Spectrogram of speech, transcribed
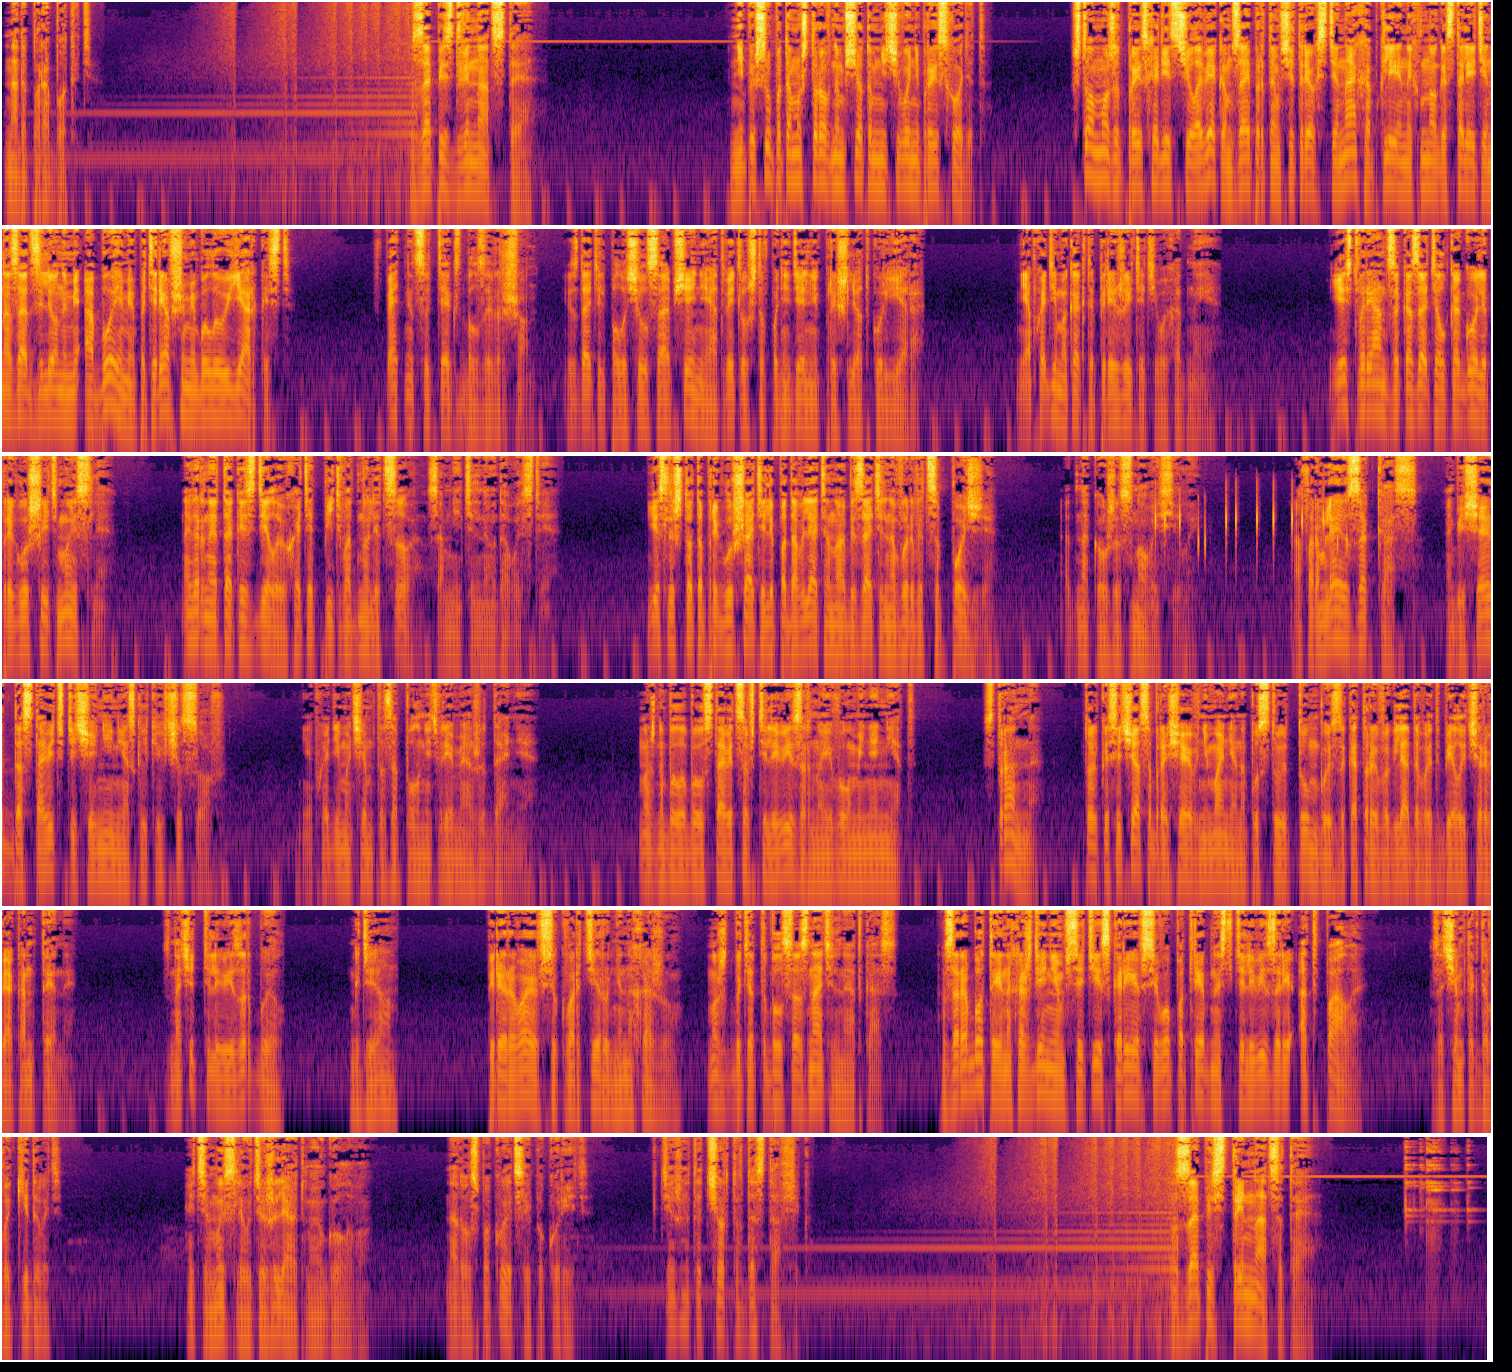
Надо поработать. Запись двенадцатая. Не пишу, потому что ровным счетом ничего не происходит. Что может происходить с человеком, запертым в четырех стенах, обклеенных много столетий назад зелеными обоями, потерявшими былую яркость? В пятницу текст был завершен. Издатель получил сообщение и ответил, что в понедельник пришлет курьера. Необходимо как-то пережить эти выходные. Есть вариант заказать алкоголь и приглушить мысли. Наверное, так и сделаю, хотя пить в одно лицо — сомнительное удовольствие. Если что-то приглушать или подавлять, оно обязательно вырвется позже. Однако уже с новой силой. Оформляю заказ. Обещают доставить в течение нескольких часов. Необходимо чем-то заполнить время ожидания. Можно было бы уставиться в телевизор, но его у меня нет. Странно. Только сейчас обращаю внимание на пустую тумбу, из-за которой выглядывает белый червяк антенны. Значит, телевизор был. Где он? Перерываю всю квартиру, не нахожу. Может быть, это был сознательный отказ. За работой и нахождением в сети, скорее всего, потребность в телевизоре отпала. Зачем тогда выкидывать? Эти мысли утяжеляют мою голову. Надо успокоиться и покурить. Где же этот чертов доставщик? Запись тринадцатая.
